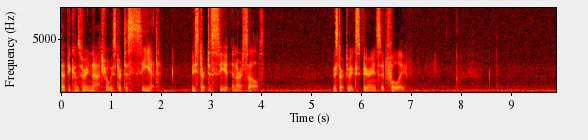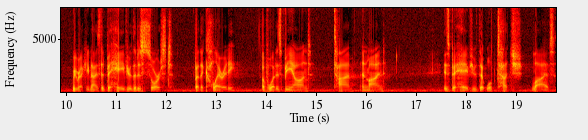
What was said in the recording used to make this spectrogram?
That becomes very natural. We start to see it. We start to see it in ourselves. We start to experience it fully. We recognize that behavior that is sourced by the clarity of what is beyond time and mind is behavior that will touch lives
